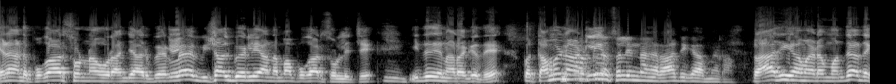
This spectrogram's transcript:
ஏன்னா அந்த புகார் சொன்ன ஒரு அஞ்சாறு பேரில் விஷால் பேர்லேயே அந்த அம்மா புகார் சொல்லிச்சு. இது நடக்குது. இப்போ தமிழ்நாட்டிலையும் சொல்லியிருந்தாங்க ராதிகா மேடம். ராதிகா மேடம் வந்து அந்த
